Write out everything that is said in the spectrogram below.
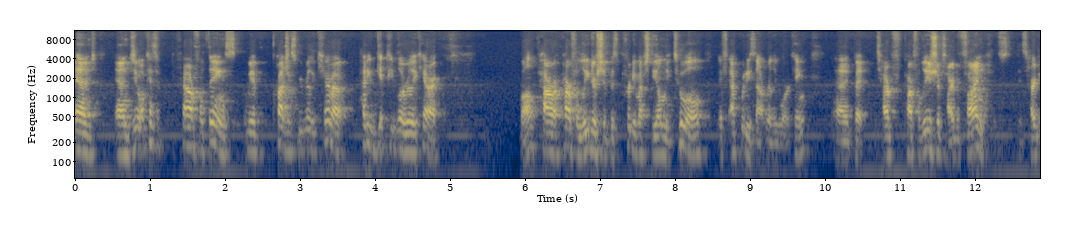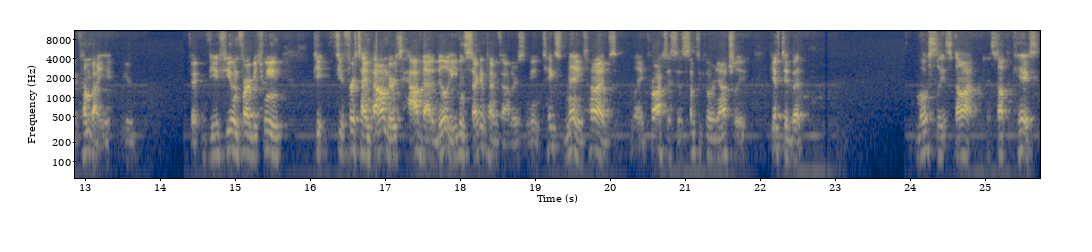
and, and do all kinds of powerful things. We have projects we really care about. How do you get people to really care? Well, power, powerful leadership is pretty much the only tool if equity is not really working. Uh, but powerful leadership is hard to find. It's, it's hard to come by. You're, few and far between. First-time founders have that ability. Even second-time founders. I mean, it takes many times. Like processes. Some people are naturally gifted, but mostly it's not. It's not the case.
